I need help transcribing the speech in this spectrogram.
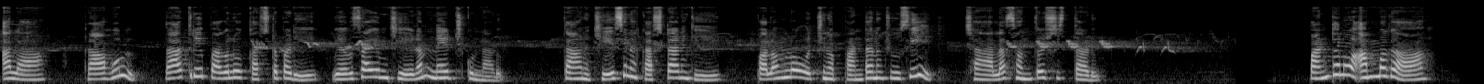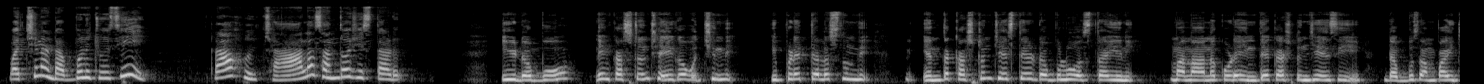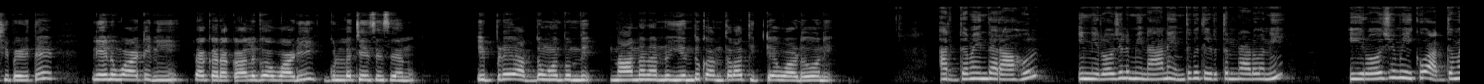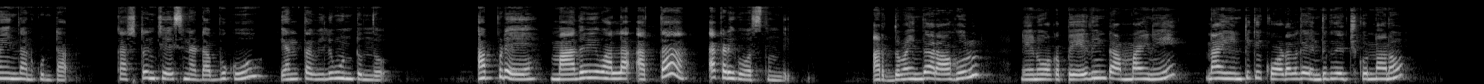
అలా రాహుల్ రాత్రి పగలు కష్టపడి వ్యవసాయం చేయడం నేర్చుకున్నాడు. తాను చేసిన కష్టానికి పొలంలో వచ్చిన పంటను చూసి చాలా సంతోషిస్తాడు. పంటను అమ్మగా వచ్చిన డబ్బును చూసి రాహుల్ చాలా సంతోషిస్తాడు. ఈ డబ్బు నేను కష్టం చేయగా వచ్చింది. ఇప్పుడే తెలుస్తుంది ఎంత కష్టం చేస్తే డబ్బులు వస్తాయని. మా నాన్న కూడా ఇంతే కష్టం చేసి డబ్బు సంపాదించి పెడితే నేను వాటిని రకరకాలుగా వాడి గుల్ల చేసేసాను. ఇప్పుడే అర్థమవుతుంది నాన్న నన్ను ఎందుకు అంతలా తిట్టేవాడు అని. అర్థమైందా రాహుల్? ఇన్ని రోజులు మీ నాన్న ఎందుకు తిడుతున్నాడు అని? ఈరోజు మీకు అర్థమైంది అనుకుంటా కష్టం చేసిన డబ్బుకు ఎంత విలువ ఉంటుందో. అప్పుడే మాధవి వాళ్ళ అత్త అక్కడికి వస్తుంది. అర్థమైందా రాహుల్? నేను ఒక పేదింటి అమ్మాయిని నా ఇంటికి కోడలుగా ఎందుకు తెచ్చుకున్నాను?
